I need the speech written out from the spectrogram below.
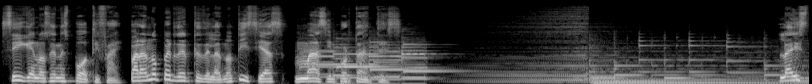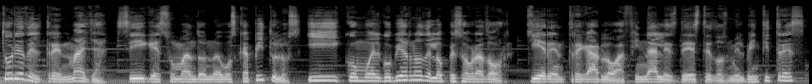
síguenos en Spotify para no perderte de las noticias más importantes. La historia del tren Maya sigue sumando nuevos capítulos y como el gobierno de López Obrador quiere entregarlo a finales de este 2023,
